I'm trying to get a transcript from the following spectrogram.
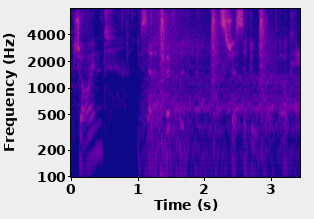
joined? Is that a triplet? It's just a duplet. Okay.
